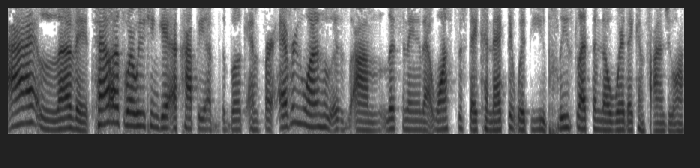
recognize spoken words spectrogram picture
I love it. Tell us where we can get a copy of the book. And for everyone who is um, listening that wants to stay connected with you, please let them know where they can find you on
